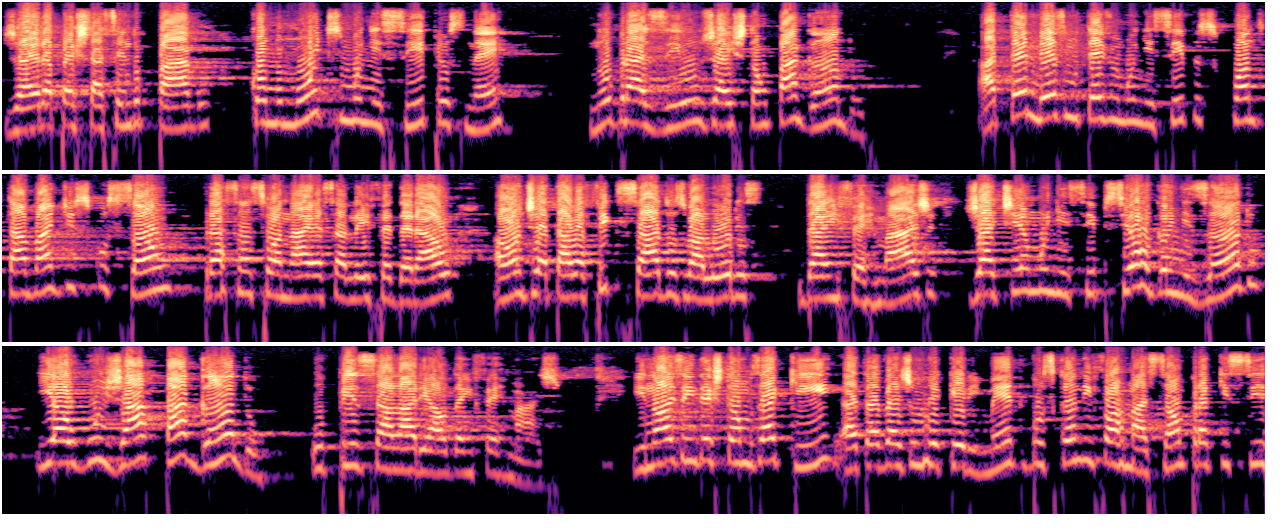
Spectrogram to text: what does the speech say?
já era para estar sendo pago, como muitos municípios, né, no Brasil já estão pagando. Até mesmo teve municípios quando estava a discussão para sancionar essa lei federal, onde já estava fixado os valores da enfermagem, já tinha municípios se organizando e alguns já pagando o piso salarial da enfermagem. E nós ainda estamos aqui, através de um requerimento, buscando informação para que se,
